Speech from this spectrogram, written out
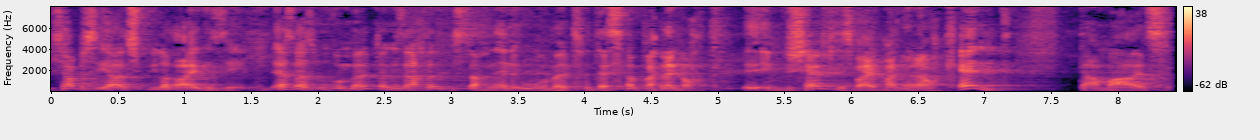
ich habe es eher als Spielerei gesehen. Und erst als Uwe Mölter gesagt hat, ich sage, nenne Uwe Mölter deshalb, weil er noch im Geschäft ist, weil man ihn auch kennt. Damals,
